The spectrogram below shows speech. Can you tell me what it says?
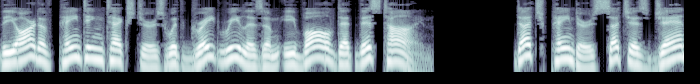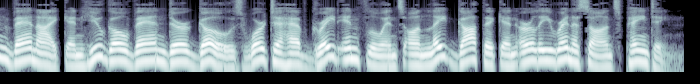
The art of painting textures with great realism evolved at this time. Dutch painters such as Jan van Eyck and Hugo van der Goes were to have great influence on late Gothic and early Renaissance painting.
